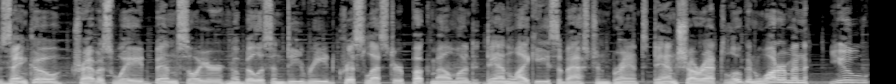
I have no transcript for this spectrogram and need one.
Zanko, Travis Wade, Ben Sawyer, Nobilis and D. Reed, Chris Lester, Puck Malmud, Dan Likey, Sebastian Brandt, Dan Charette, Logan Waterman, you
